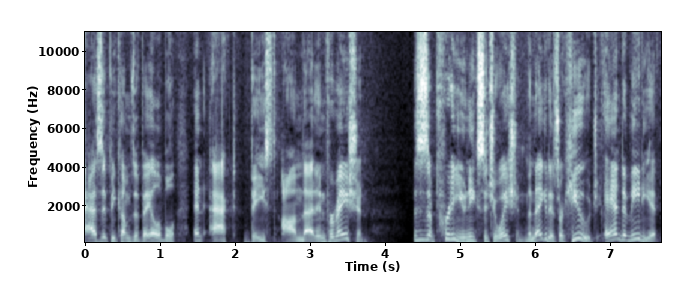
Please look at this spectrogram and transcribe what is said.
as it becomes available and act based on that information. This is a pretty unique situation. The negatives are huge and immediate,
